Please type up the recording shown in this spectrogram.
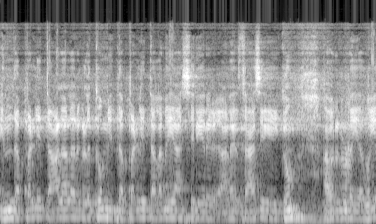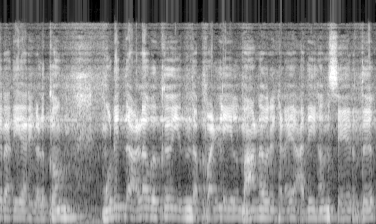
இந்த பள்ளி தாளாளர்களுக்கும் இந்த பள்ளி தலைமை ஆசிரியர் அல- ஆசிரியைக்கும் அவர்களுடைய உயர் அதிகாரிகளுக்கும் முடிந்த அளவுக்கு இந்த பள்ளியில் மாணவர்களை அதிகம் சேர்த்து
